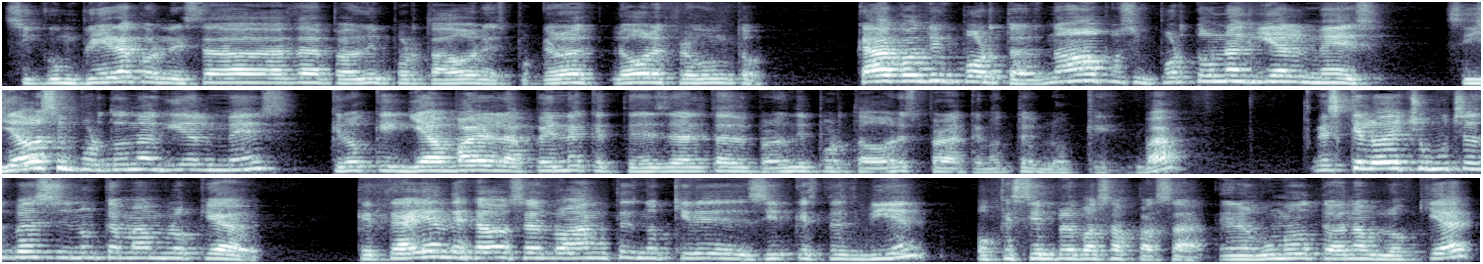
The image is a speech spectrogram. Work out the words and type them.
si cumpliera con el estado de alta de padrón de importadores, porque luego, les pregunto, ¿cada cuánto importas? No, pues importo una guía al mes. Si ya vas a importar una guía al mes, creo que ya vale la pena que te des de alta del padrón de importadores para que no te bloqueen, ¿va? Es que lo he hecho muchas veces y nunca me han bloqueado. Que te hayan dejado hacerlo antes no quiere decir que estés bien o que siempre vas a pasar. En algún momento te van a bloquear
